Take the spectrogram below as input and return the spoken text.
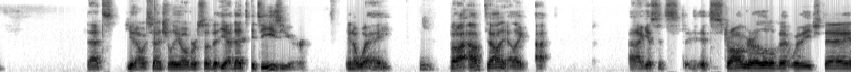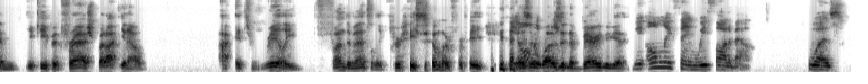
that's you know essentially over so that yeah that it's easier in a way Yeah. but I, I'm telling you like I I guess it's it's stronger a little bit with each day and you keep it fresh but I you know I, it's really fundamentally pretty similar for me The as it was thing- in the very beginning. the only thing we thought about was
